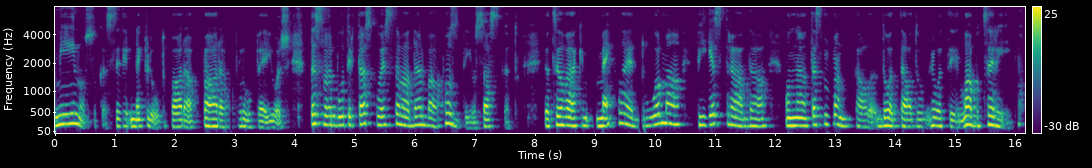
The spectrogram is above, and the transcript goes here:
mīnusu, kas ir nekļūtu pārāk, pārāk rūpējoši īpaši. Tas varbūt ir tas, ko es savā darbā pozitīvi saskatu. Jo cilvēki meklē, domā, piestrādā, un tas man dod tādu ļoti labu cerību.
